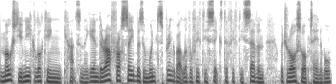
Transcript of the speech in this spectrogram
most unique looking cats in the game. There are Frost Sabers and Winterspring about level 56 to 57, which are also obtainable.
